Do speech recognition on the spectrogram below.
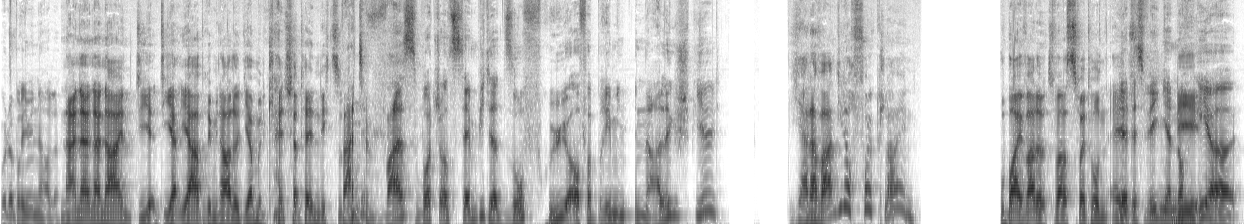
Oder Briminale? Nein, nein, nein, nein. Die, die, ja, Briminale. Die haben mit Kleinstadthelden nichts zu Warte, tun. Warte, was? Watchout Stampede hat so früh auf der Briminale gespielt? Ja, da waren die doch voll klein. Wobei, warte, war das 2011? Ja, deswegen ja noch nee. eher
